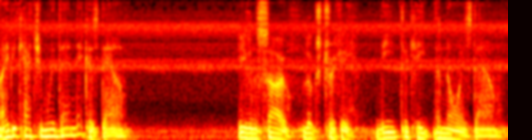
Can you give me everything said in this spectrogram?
Maybe catch them with their knickers down. Even so, looks tricky. Need to keep the noise down.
